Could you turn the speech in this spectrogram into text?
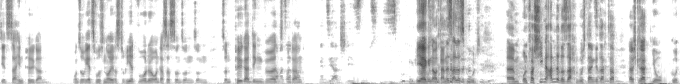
jetzt dahin pilgern? Und so jetzt, wo es neu restauriert wurde und dass das so, ein- so, ein, so, ein, so ein Pilgerding wird Damals und dann... einfach, wenn sie anschließend dieses Buch Ja, genau, dann ist alles gut. Ähm, und verschiedene andere Sachen, wo ich dann gedacht habe, da habe ich gedacht, jo, gut,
